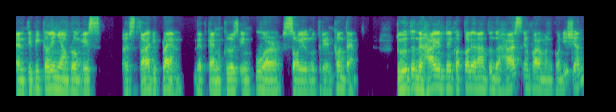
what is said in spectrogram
and typically Nyamplung is a sturdy plant that can grow in poor soil nutrient content. Due to the highly tolerant to the harsh environment condition,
